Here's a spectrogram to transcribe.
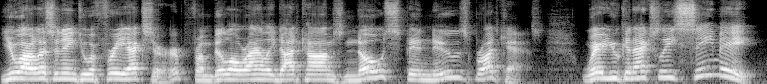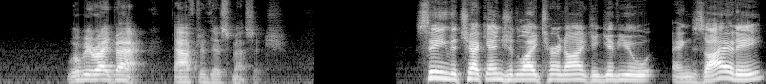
You are listening to a free excerpt from BillO'Reilly.com's No Spin News broadcast, where you can actually see me. We'll be right back after this message. Seeing the check engine light turn on can give you anxiety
